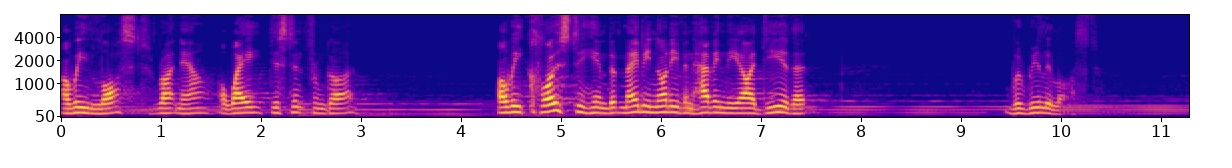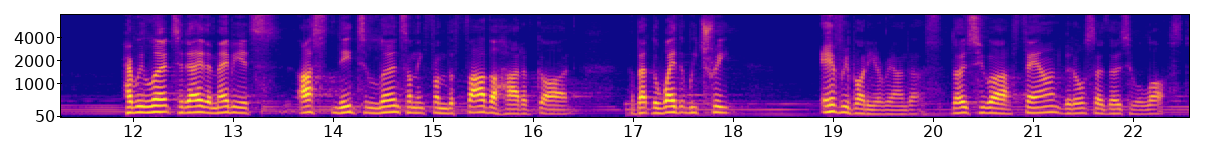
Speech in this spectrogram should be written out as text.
Are we lost right now, away, distant from God? Are we close to Him, but maybe not even having the idea that we're really lost? Have we learned today that maybe it's us need to learn something from the Father heart of God about the way that we treat everybody around us, those who are found, but also those who are lost?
